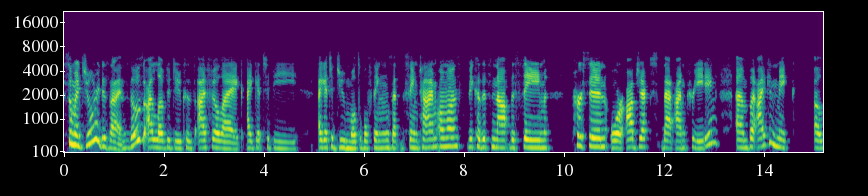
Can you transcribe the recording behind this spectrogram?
So my jewelry designs, those I love to do because I feel like I get to be I get to do multiple things at the same time almost because it's not the same person or object that I'm creating. Um, but I can make a,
